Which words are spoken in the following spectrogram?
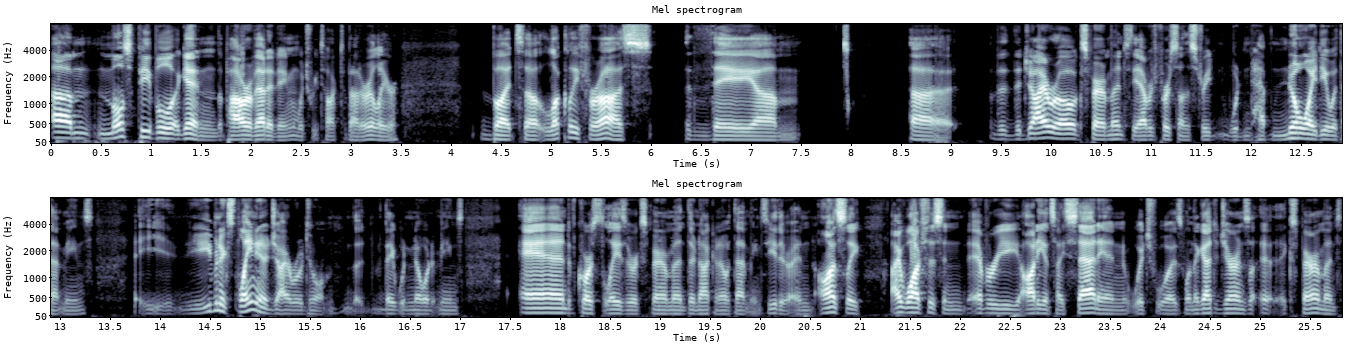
um, most people, again, the power of editing, which we talked about earlier, but uh, luckily for us, they um, uh, the, the gyro experiment, the average person on the street wouldn't have no idea what that means. Even explaining a gyro to them, they wouldn't know what it means. And of course, the laser experiment, they're not going to know what that means either. And honestly, I watched this in every audience I sat in, which was when they got to Jeran's uh, experiment.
